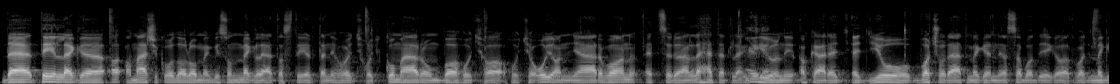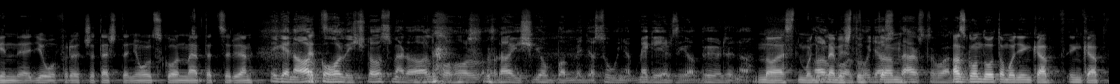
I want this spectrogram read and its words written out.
De tényleg a másik oldalról meg viszont meg lehet azt érteni, hogy, hogy Komáromba, hogyha, hogyha olyan nyár van, egyszerűen lehetetlen Igen. kiülni, akár egy, egy jó vacsorát megenni a szabad ég alatt, vagy meginni egy jó fröccset este nyolckor, mert egyszerűen... Igen, a alkohol is rossz, mert az alkoholra is jobban megy a szúnyog, megérzi a bőrön a Na, ezt mondjuk nem is tudtam. Szóval... Azt gondoltam, hogy inkább... inkább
